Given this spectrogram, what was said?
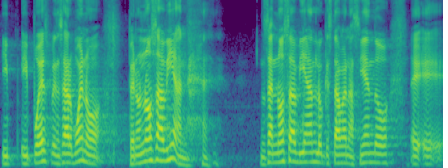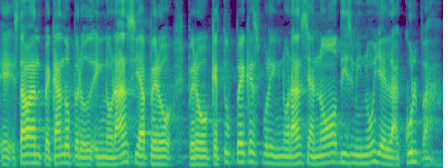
Y, y puedes pensar, bueno, pero no sabían. O sea, no sabían lo que estaban haciendo, eh, eh, eh, estaban pecando pero ignorancia, pero, pero que tú peques por ignorancia no disminuye la culpa.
